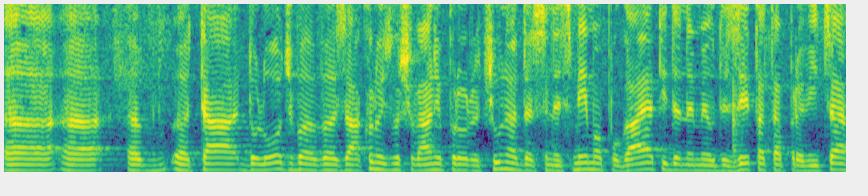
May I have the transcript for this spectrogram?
uh, ta določba v zakonu o izvrševanju proračuna, da se ne smemo pogajati, da nam je odezeta ta pravica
